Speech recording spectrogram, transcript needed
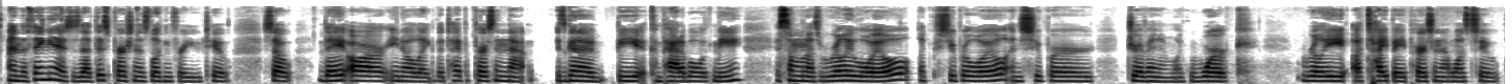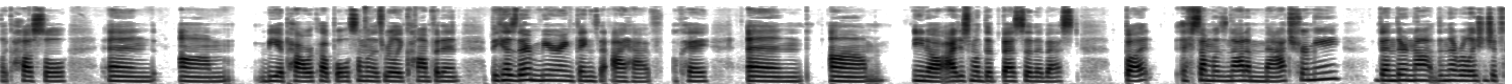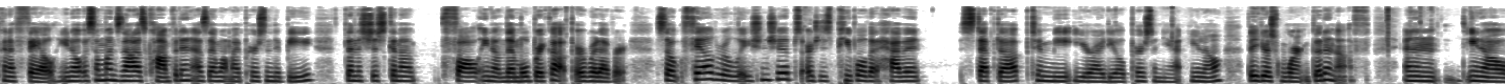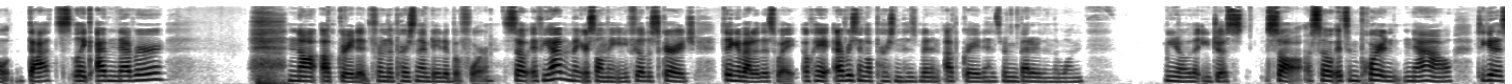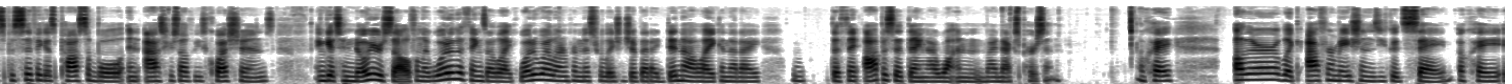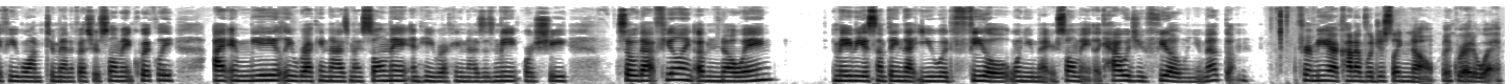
And the thing is, is that this person is looking for you too. So they are, you know, like the type of person that is going to be compatible with me is someone that's really loyal, like super loyal and super driven and like work, really a type A person that wants to like hustle and um be a power couple, someone that's really confident because they're mirroring things that I have, okay? And um, you know, I just want the best of the best. But if someone's not a match for me, then they're not then the relationship's going to fail. You know, if someone's not as confident as I want my person to be, then it's just going to fall, you know, then we'll break up or whatever. So, failed relationships are just people that haven't stepped up to meet your ideal person yet, you know? They just weren't good enough. And you know, that's like I've never not upgraded from the person I've dated before. So if you haven't met your soulmate and you feel discouraged, think about it this way. Okay, every single person has been an upgrade and has been better than the one you know that you just saw. So it's important now to get as specific as possible and ask yourself these questions and get to know yourself and like what are the things I like? What do I learn from this relationship that I did not like and that I the th- opposite thing I want in my next person? Okay? other like affirmations you could say, okay, if you want to manifest your soulmate quickly, I immediately recognize my soulmate and he recognizes me or she. So that feeling of knowing maybe is something that you would feel when you met your soulmate. Like how would you feel when you met them? For me, I kind of would just like know, like right away.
